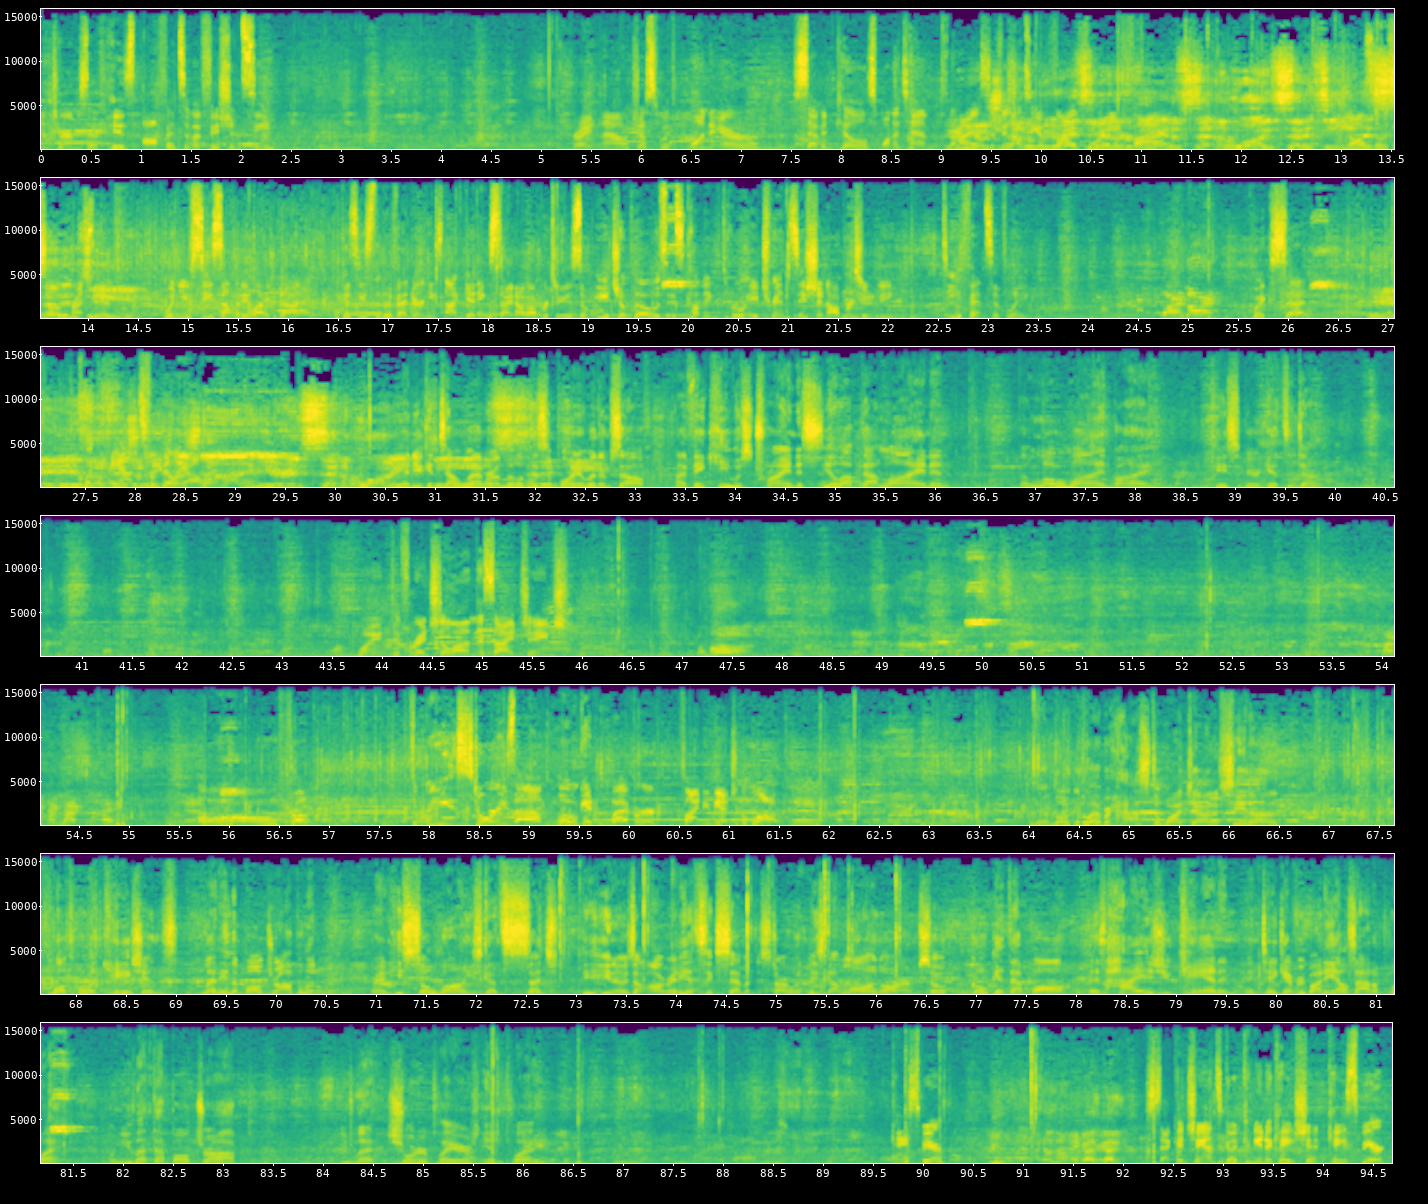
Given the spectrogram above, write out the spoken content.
in terms of his offensive efficiency. Right now, just with one error, seven kills, one attempt, the highest efficiency of 545. Set number one, 17 Also so impressive when you see somebody like that because he's the defender. He's not getting side out opportunities. So each of those is coming through a transition opportunity defensively. Quick set. It is Quick hands for Billy Allen. here in set number one. And you can tell Webber a little disappointed with himself. I think he was trying to seal up that line, and a low line by Casebeer gets it done. One point differential on the side change. Come on. Oh, from three stories up, Logan Webber finding the edge of the block. Yeah, Logan Webber has to watch out. I've seen on multiple occasions letting the ball drop a little bit. Right, he's so long. He's got such, he, you know, he's already at six seven to start with, but he's got long arms. So go get that ball as high as you can and, and take everybody else out of play. When you let that ball drop, you let shorter players in play. Casebeer, Hey, good, good. second chance, good communication. Casebeer,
